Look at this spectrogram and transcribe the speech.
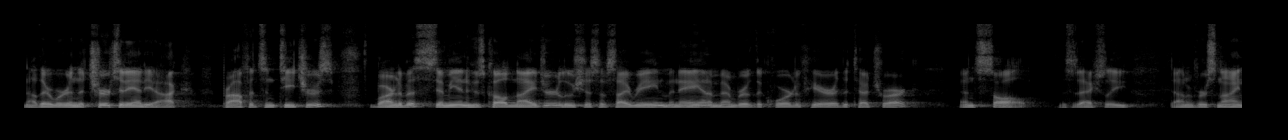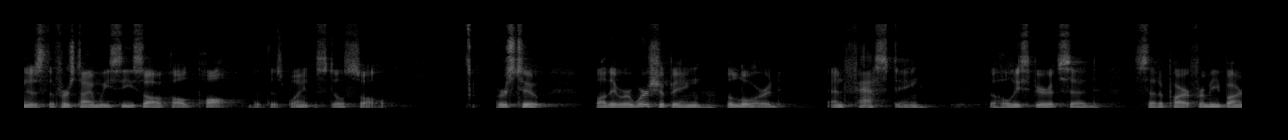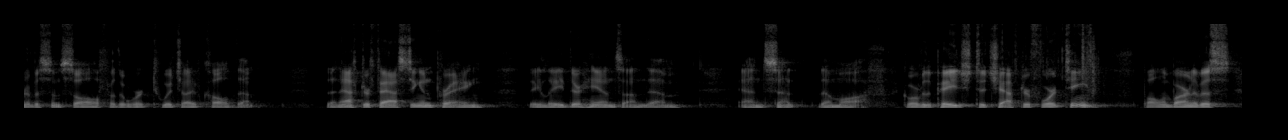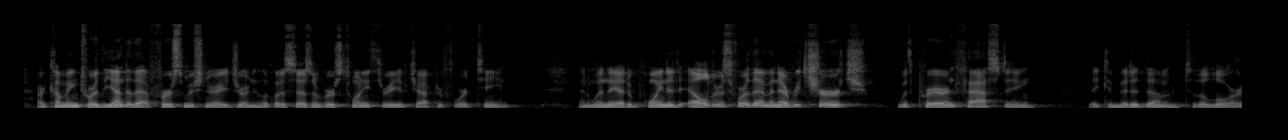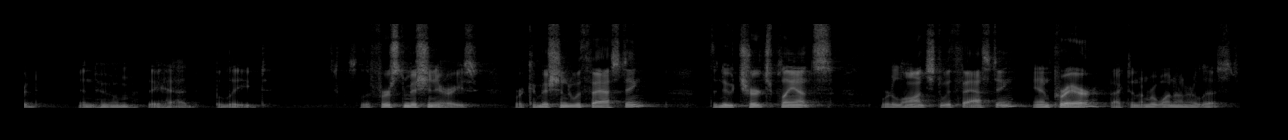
Now there were in the church at Antioch prophets and teachers Barnabas, Simeon, who's called Niger, Lucius of Cyrene, Manaen, a member of the court of Herod the Tetrarch, and Saul. This is actually down in verse 9 is the first time we see Saul called Paul. At this point, still Saul. Verse 2 While they were worshiping the Lord and fasting, the Holy Spirit said, Set apart for me Barnabas and Saul for the work to which I have called them. Then, after fasting and praying, they laid their hands on them and sent them off. Go over the page to chapter 14. Paul and Barnabas are coming toward the end of that first missionary journey. Look what it says in verse 23 of chapter 14. And when they had appointed elders for them in every church with prayer and fasting, they committed them to the Lord in whom they had believed. So the first missionaries were commissioned with fasting. The new church plants were launched with fasting and prayer, back to number one on our list.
